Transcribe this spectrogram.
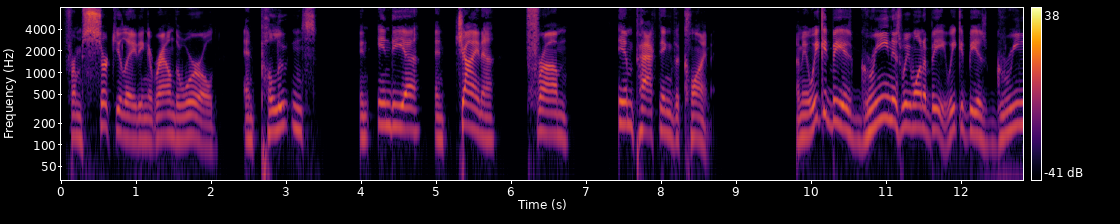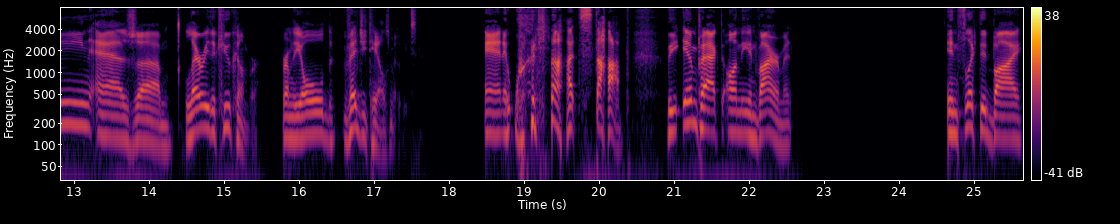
from circulating around the world and pollutants in India and China from impacting the climate. I mean, we could be as green as we want to be. We could be as green as um, Larry the Cucumber from the old VeggieTales movies. And it would not stop the impact on the environment inflicted by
